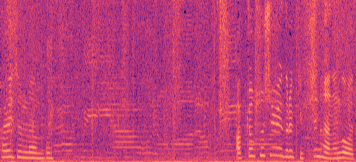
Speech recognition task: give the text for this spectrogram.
카이젤로 한번 앞쪽 수심이 그렇게 깊지는 않은 것 같아.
